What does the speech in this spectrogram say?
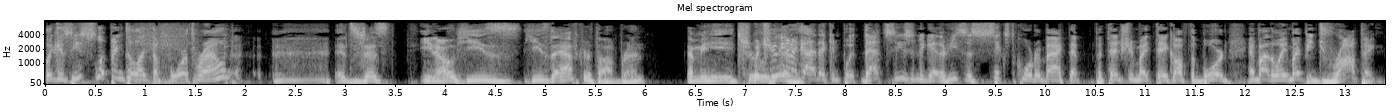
Like, is he slipping to like the fourth round? It's just, you know, he's he's the afterthought, Brent. I mean, he truly But you get a guy that can put that season together. He's the sixth quarterback that potentially might take off the board. And by the way, he might be dropping.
